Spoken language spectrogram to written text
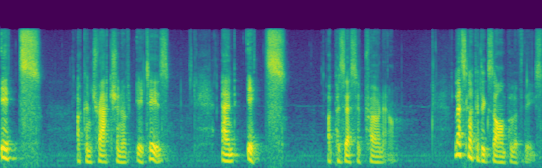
it's, a contraction of it is, and its, a possessive pronoun. Let's look at example of these.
